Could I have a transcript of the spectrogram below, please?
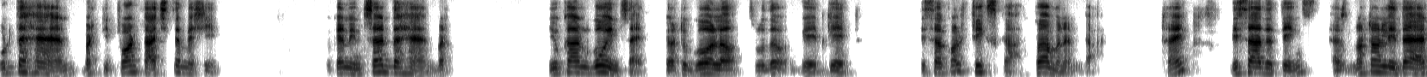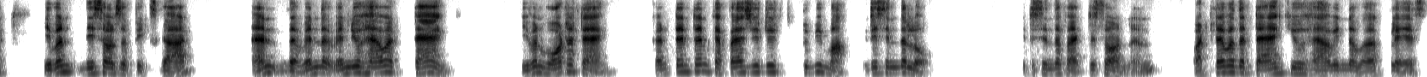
put the hand, but it won't touch the machine. You can insert the hand, but you can't go inside. You have to go along through the gate. Gate. These are called fixed guard, permanent guard. Right? These are the things. As not only that, even this also fixed guard. And the, when the, when you have a tank, even water tank, content and capacity to be marked. It is in the law. It is in the factory ordinance. Whatever the tank you have in the workplace,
